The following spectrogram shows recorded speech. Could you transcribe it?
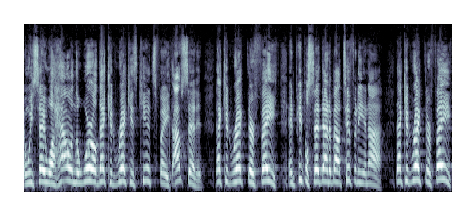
And we say, well, how in the world that could wreck his kids' faith? I've said it. That could wreck their faith. And people said that about Tiffany and I. That could wreck their faith.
